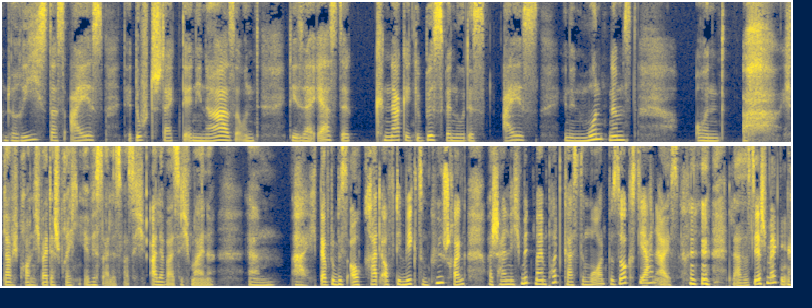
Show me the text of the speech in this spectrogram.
und du riechst das Eis. Der Duft steigt dir in die Nase und dieser erste knackige Biss, wenn du das Eis in den Mund nimmst und ach, ich glaube, ich brauche nicht weiter sprechen. Ihr wisst alles, was ich, alle, was ich meine. Ähm, Ah, ich glaube, du bist auch gerade auf dem Weg zum Kühlschrank, wahrscheinlich mit meinem Podcast im Ohr und besorgst dir ein Eis. Lass es dir schmecken.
